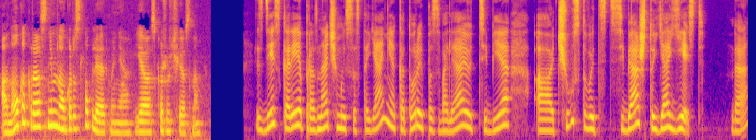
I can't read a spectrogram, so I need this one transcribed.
оно как раз немного расслабляет меня, я скажу честно. Здесь скорее про значимые состояния, которые позволяют тебе а, чувствовать себя, что я есть да,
